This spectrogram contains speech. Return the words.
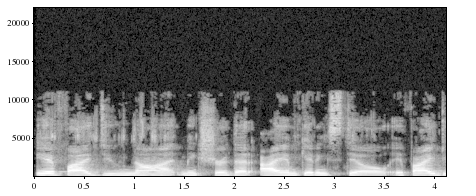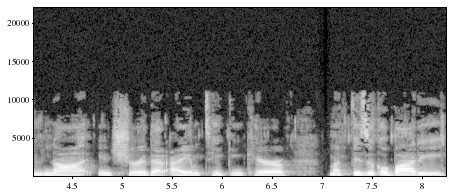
If I do not make sure that I am getting still, if I do not ensure that I am taking care of my physical body,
